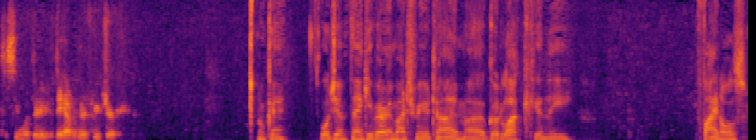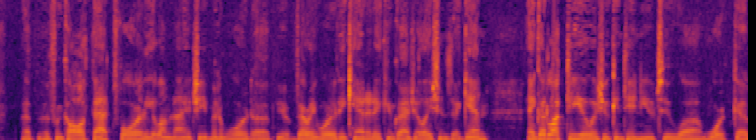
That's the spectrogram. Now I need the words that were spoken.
to seeing what they have in their future. Okay. Well, Jim, thank you very much for your time. Uh, good luck in the finals if we call it that, for the Alumni Achievement Award. Uh, you're a very worthy candidate. Congratulations again. And good luck to you as you continue to uh, work uh,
